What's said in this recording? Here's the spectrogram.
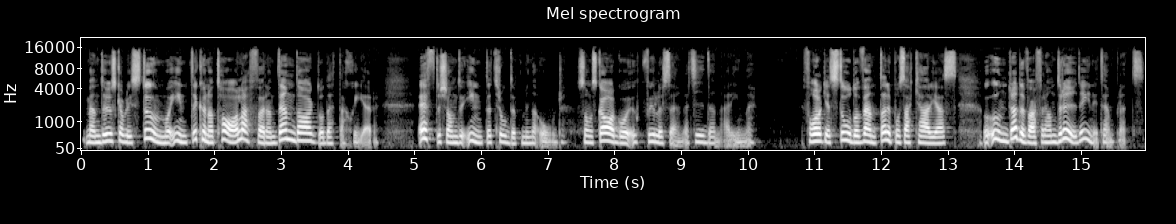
Men du ska bli stum och inte kunna tala förrän den dag då detta sker eftersom du inte trodde på mina ord som ska gå i uppfyllelse när tiden är inne. Folket stod och väntade på Sakarias och undrade varför han dröjde in i templet.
